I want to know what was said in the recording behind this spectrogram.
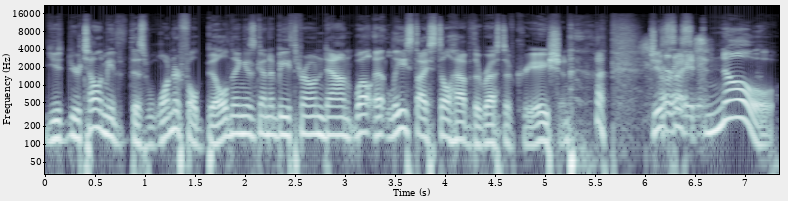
you, are telling me that this wonderful building is going to be thrown down. Well, at least I still have the rest of creation. Jesus right. says, no,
